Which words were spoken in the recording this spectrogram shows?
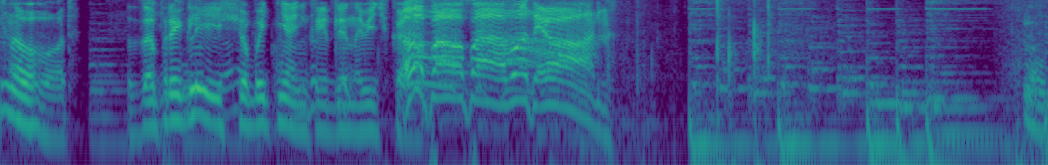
Ну вот. Запрягли еще быть нянькой для новичка. Опа-опа, вот и он! Привет,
